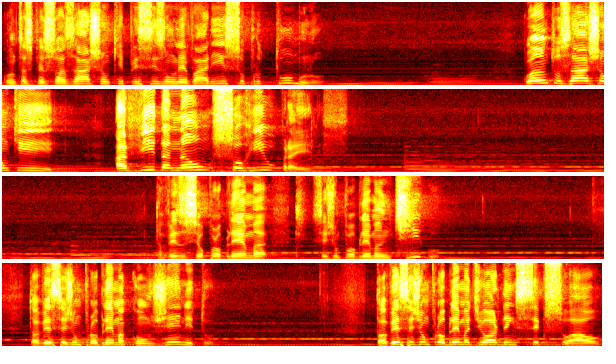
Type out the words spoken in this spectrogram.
Quantas pessoas acham que precisam levar isso para o túmulo? Quantos acham que a vida não sorriu para eles? Talvez o seu problema seja um problema antigo. Talvez seja um problema congênito. Talvez seja um problema de ordem sexual.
